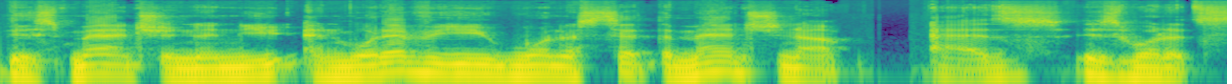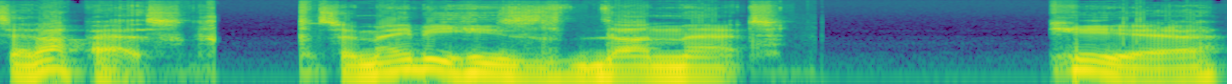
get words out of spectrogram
this mansion, and you and whatever you want to set the mansion up as is what it's set up as. So maybe he's done that here,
